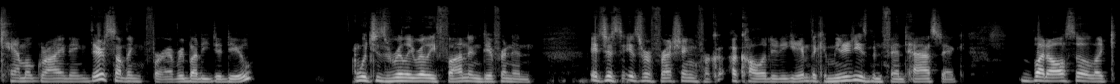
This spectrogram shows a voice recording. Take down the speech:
camo grinding, there's something for everybody to do, which is really really fun and different and it's just it's refreshing for a Call of Duty game. The community has been fantastic, but also like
